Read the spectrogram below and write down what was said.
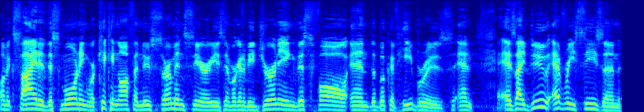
I'm excited. This morning we're kicking off a new sermon series and we're going to be journeying this fall in the book of Hebrews. And as I do every season,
